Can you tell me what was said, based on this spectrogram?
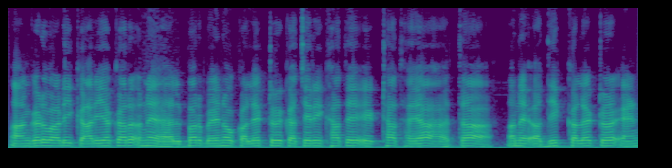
આંગણવાડી કાર્યકર અને હેલ્પર બહેનો કલેક્ટર કચેરી ખાતે એકઠા થયા હતા અને અધિક કલેક્ટર એન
